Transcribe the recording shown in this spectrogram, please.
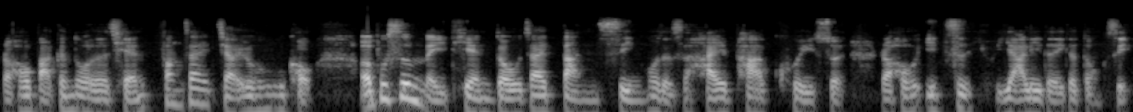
然后把更多的钱放在交易户口，而不是每天都在担心或者是害怕亏损，然后一直有压力的一个东西。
